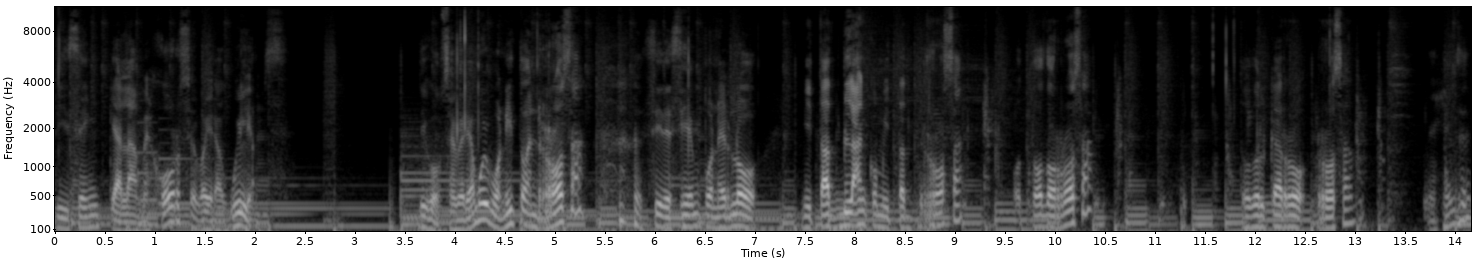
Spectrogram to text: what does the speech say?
dicen que a lo mejor se va a ir a Williams. Digo, se vería muy bonito en rosa si deciden ponerlo mitad blanco, mitad rosa o todo rosa. Todo el carro rosa. Fíjense,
